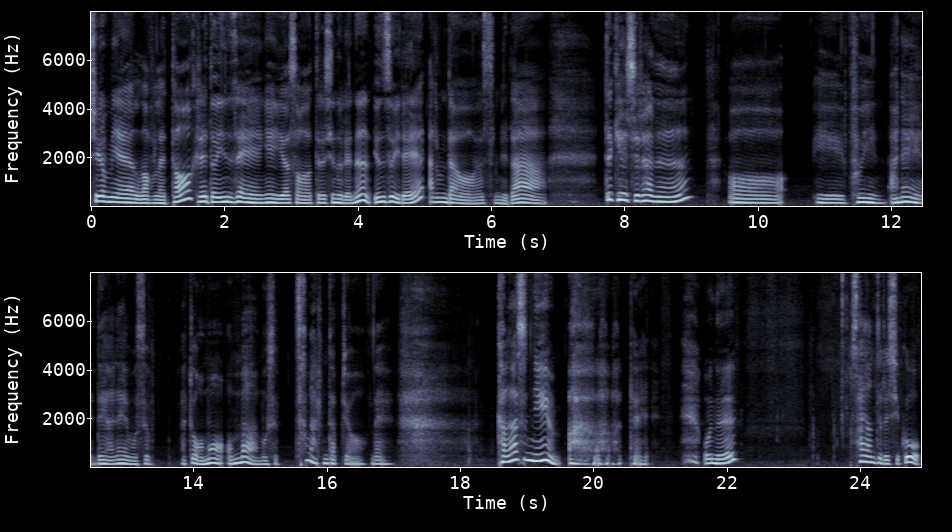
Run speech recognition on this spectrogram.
주현미의 러브레터, 그래도 인생에 이어서 들으신 노래는 윤수일의 아름다워였습니다. 뜨개질하는, 어, 이 부인, 아내, 내 아내의 모습, 아, 또 어머, 엄마 모습 참 아름답죠. 네. 강하수님, 네. 오늘 사연 들으시고,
